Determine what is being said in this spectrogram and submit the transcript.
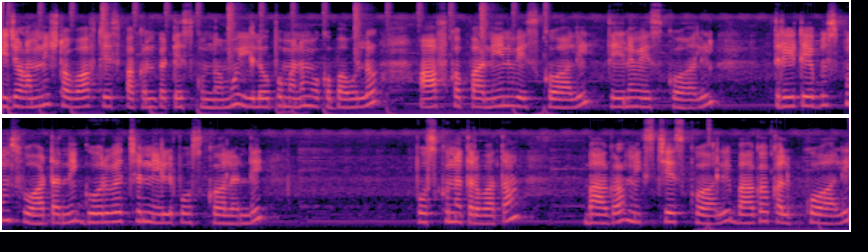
ఈ జామ్ని స్టవ్ ఆఫ్ చేసి పక్కన పెట్టేసుకుందాము. ఈలోపు మనం ఒక బౌల్లో హాఫ్ కప్ అనీని వేసుకోవాలి తేనె వేసుకోవాలి త్రీ టేబుల్ స్పూన్స్ వాటర్ని గోరువెచ్చని నీళ్ళు పోసుకోవాలండి. పోసుకున్న తర్వాత బాగా మిక్స్ చేసుకోవాలి బాగా కలుపుకోవాలి.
